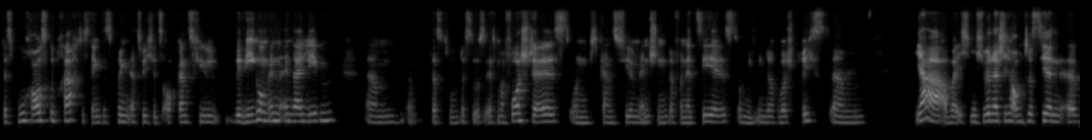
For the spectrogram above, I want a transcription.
das Buch rausgebracht. Ich denke, das bringt natürlich jetzt auch ganz viel Bewegung in, in dein Leben, ähm, dass, du, dass du es erstmal vorstellst und ganz vielen Menschen davon erzählst und mit ihnen darüber sprichst. Ähm, ja, aber ich, mich würde natürlich auch interessieren, äh,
